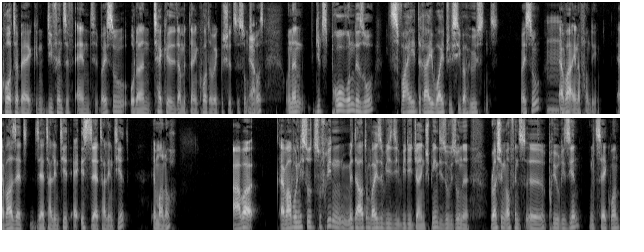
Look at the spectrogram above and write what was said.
Quarterback, ein Defensive End, weißt du, oder ein Tackle, damit dein Quarterback beschützt ist und Ja. sowas. Und dann gibt's pro Runde so zwei, drei Wide Receiver höchstens. Weißt du? Mhm. Er war einer von denen. Er war sehr, sehr talentiert. Er ist sehr talentiert. Immer noch. Aber er war wohl nicht so zufrieden mit der Art und Weise, wie die, wie die Giants spielen, die sowieso eine Rushing Offense äh, priorisieren mit Saquon.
